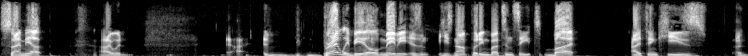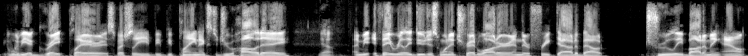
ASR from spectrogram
sign me up. I would. Bradley Beal maybe isn't. He's not putting butts in seats, but I think he's a, would be a great player, especially be, be playing next to Jrue Holiday. Yeah, I mean, if they really do just want to tread water and they're freaked out about truly bottoming out,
